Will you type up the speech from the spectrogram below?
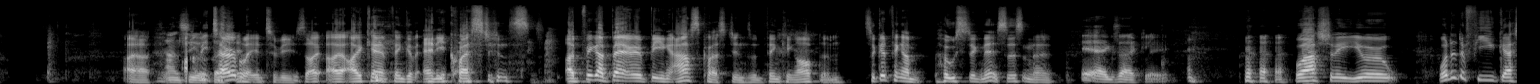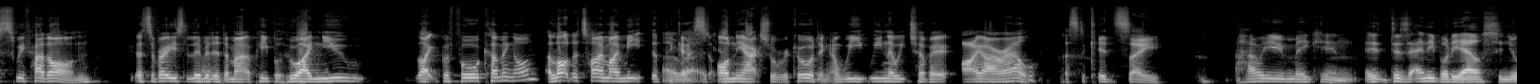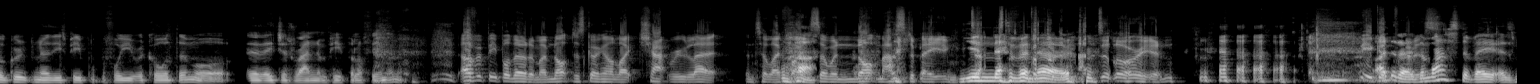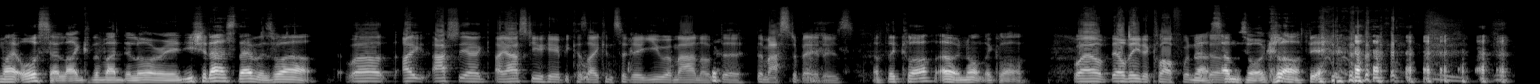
Uh, I'd be terrible at interviews. I, I, I can't think of any yeah. questions. I think I'm better at being asked questions than thinking of them. It's a good thing I'm hosting this, isn't it? Yeah, exactly. well, actually, you're one of the few guests we've had on. That's a very limited amount of people who I knew like before coming on. A lot of the time, I meet the oh, guest right, okay. on the actual recording, and we we know each other IRL, as the kids say. How are you making? Does anybody else in your group know these people before you record them, or are they just random people off the internet? Other people know them. I'm not just going on like chat roulette until I find someone not masturbating. You never know. Mandalorian. I don't know. The masturbators might also like the Mandalorian. You should ask them as well. Well, I actually I, I, asked you here because I consider you a man of the the masturbators of the cloth. Oh, not the cloth. Well, they'll need a cloth when no, they're done. Some sort of cloth, yeah.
